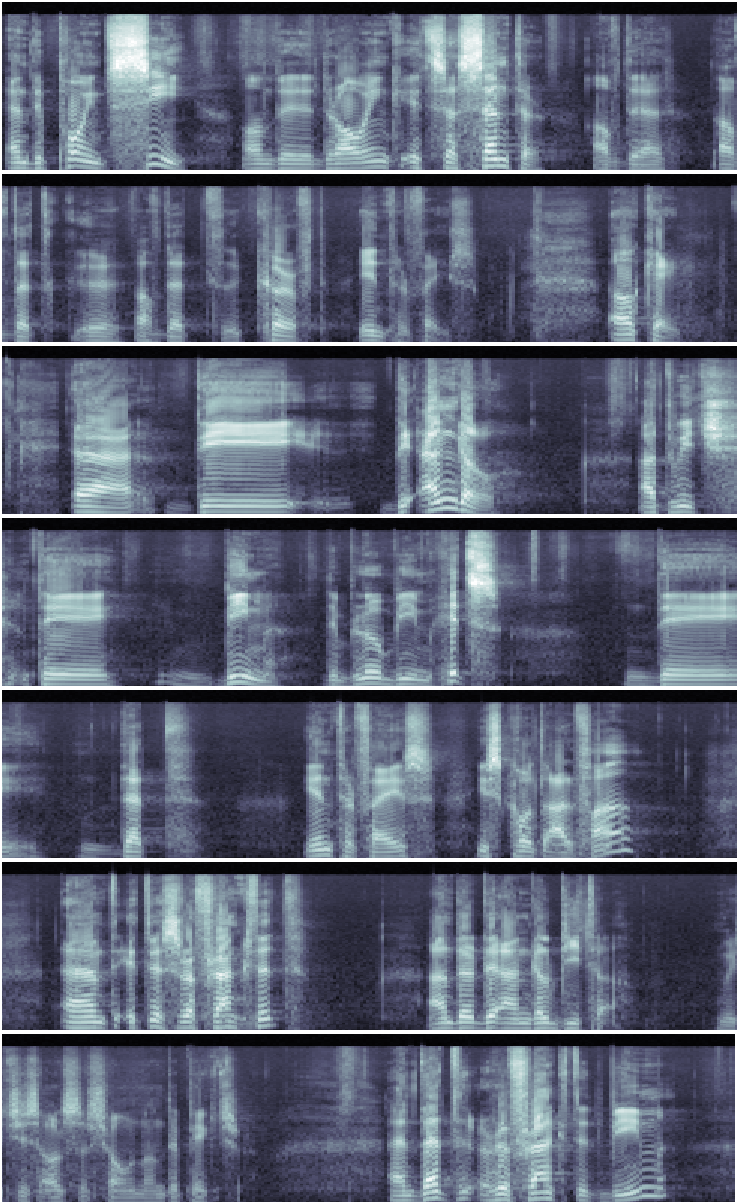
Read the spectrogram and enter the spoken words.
and the point C on the drawing, it's a center of, the, of, that, uh, of that curved interface. Okay. Uh, the, the angle at which the beam, the blue beam hits the, that interface is called alpha, and it is refracted under the angle beta, which is also shown on the picture. And that refracted beam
